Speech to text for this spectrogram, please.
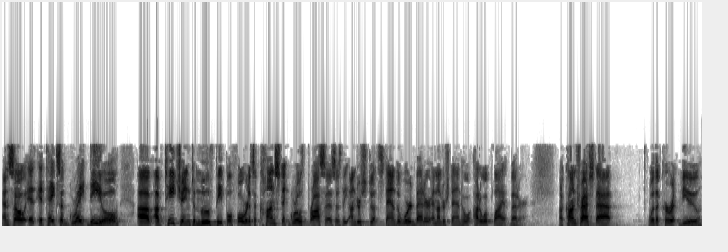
And so it, it takes a great deal of, of, teaching to move people forward. It's a constant growth process as they understand the word better and understand how, how to apply it better. Now contrast that with a current view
